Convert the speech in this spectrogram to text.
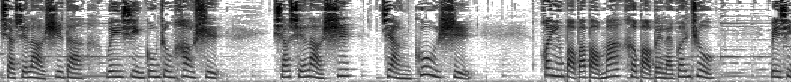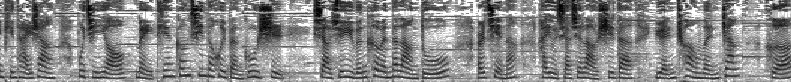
小雪老师的微信公众号是“小雪老师讲故事”，欢迎宝宝、宝妈和宝贝来关注。微信平台上不仅有每天更新的绘本故事、小学语文课文的朗读，而且呢，还有小雪老师的原创文章和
